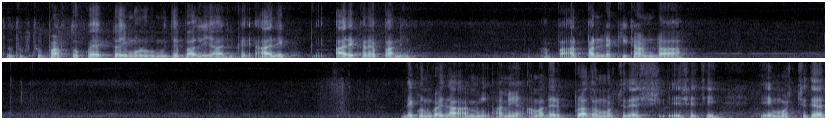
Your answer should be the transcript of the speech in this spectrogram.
তো, তো- পার্থক্য একটাই, মরুভূমিতে বালি আর আর আর এখানে পানি। আর পানিটা কি ঠান্ডা? দেখুন গাইজ আমি আমি আমাদের পুরাতন মসজিদে এসেছি। এই মসজিদের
